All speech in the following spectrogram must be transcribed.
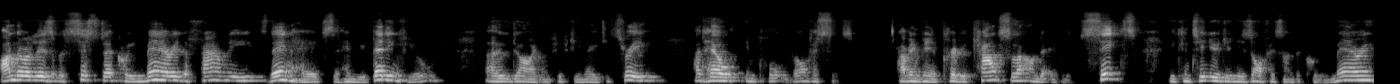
Under Elizabeth's sister, Queen Mary, the family's then head, Sir Henry Bedingfield, uh, who died in 1583, had held important offices. Having been a privy councillor under Edward VI, he continued in his office under Queen Mary,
